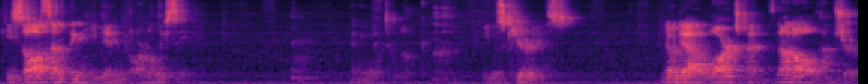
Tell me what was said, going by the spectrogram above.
He saw something he didn't normally see. And he went to look. He was curious no doubt a large, not all, I'm sure,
